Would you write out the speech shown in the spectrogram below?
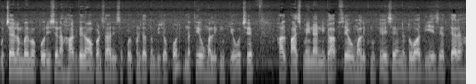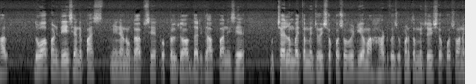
ઊંચાઈ લંબાઈમાં પૂરી છે અને હાટ ગજામાં પણ સારી છે, કોઈ પણ જાતનો બીજો ફોલ્ટ નથી એવું માલિકનું કહેવું છે. હાલ પાંચ મહિનાની ગાપ છે એવું માલિકનું કહે છે અને ધોવા દીએ છે અત્યારે હાલ. દોવા પણ દે છે અને પાંચ મહિનાનો ગાભ છે. ટોટલ જવાબદારીથી આપવાની છે. ઊંચાઈ લંબાઈ તમે જોઈ શકો છો વિડીયોમાં. હાટ ગજુ પણ તમે જોઈ શકો છો અને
